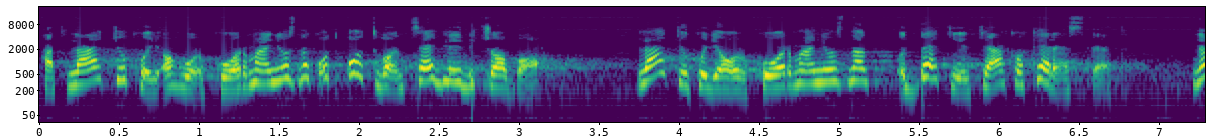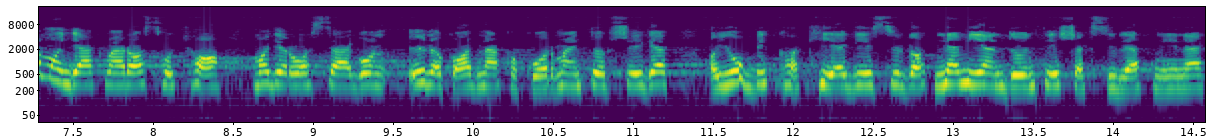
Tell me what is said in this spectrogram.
Hát látjuk, hogy ahol kormányoznak, ott ott van Ceglédi Csaba. Látjuk, hogy ahol kormányoznak, ott betiltják a keresztet. Nem mondják már azt, hogyha Magyarországon önök adnák a kormánytöbbséget, a jobbikkal kiegészülve, nem ilyen döntések születnének.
